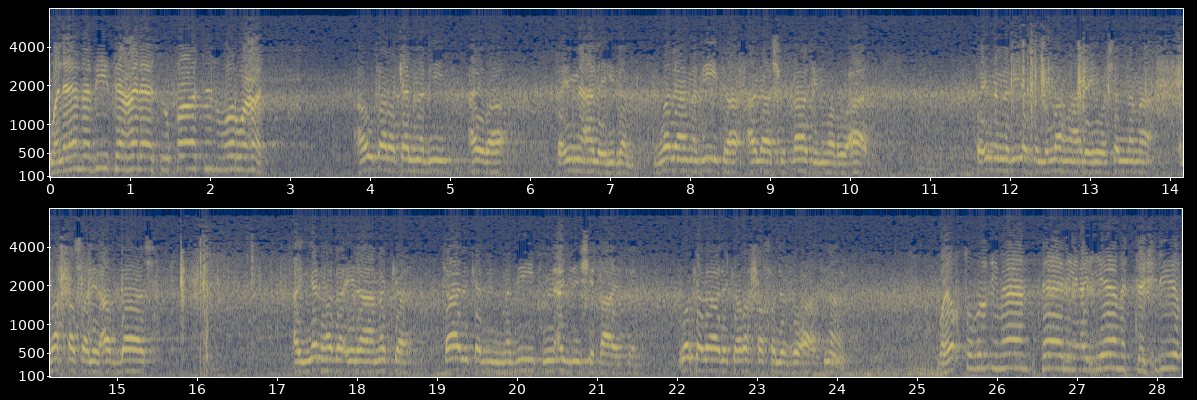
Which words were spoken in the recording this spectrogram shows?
ولا مبيت على سقاة ورعاة. أو ترك المبيت أيضا. فإن عليه ذنب ولا مبيت على شقاة ورعاة فإن النبي صلى الله عليه وسلم رخص للعباس أن يذهب إلى مكة تاركا للمبيت من أجل شقايته وكذلك رخص للرعاة نعم. ويخطب الإمام ثاني أيام التشريق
